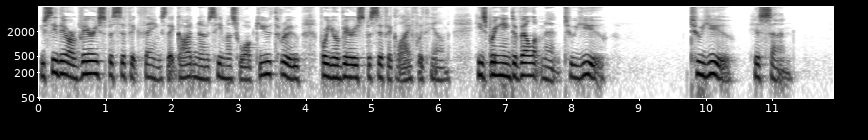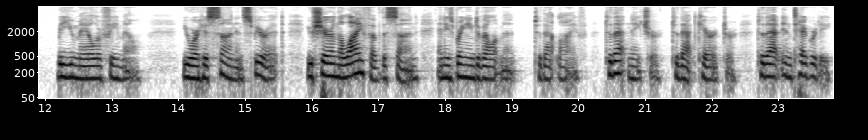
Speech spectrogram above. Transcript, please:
You see, there are very specific things that God knows He must walk you through for your very specific life with Him. He's bringing development to you, to you, His son. Be you male or female. You are His son in spirit. You share in the life of the son, and He's bringing development to that life to that nature, to that character, to that integrity.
